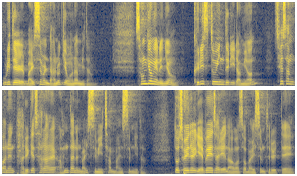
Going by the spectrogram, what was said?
우리들 말씀을 나누기 원합니다. 성경에는요, 그리스도인들이라면 세상과는 다르게 살아야 한다는 말씀이 참 많습니다. 또 저희들 예배 자리에 나와서 말씀 들을 때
